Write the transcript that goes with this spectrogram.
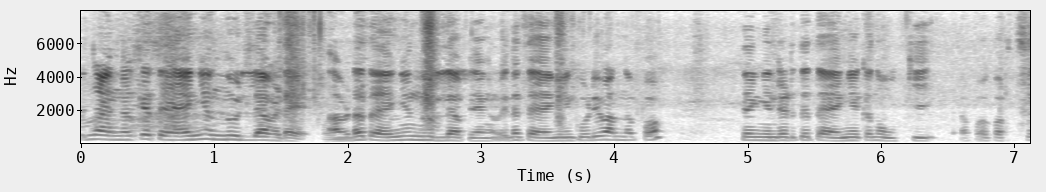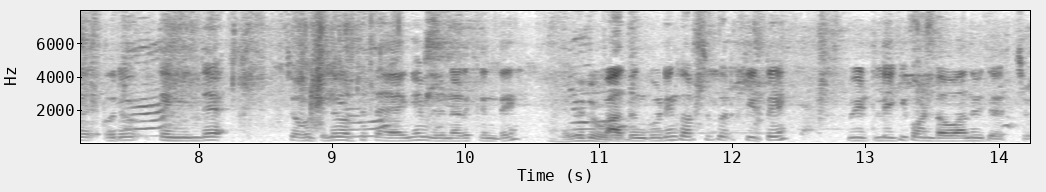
ഞങ്ങൾ ഞങ്ങൾക്ക് തേങ്ങയൊന്നുമില്ല അവിടെ. അവിടെ തേങ്ങയൊന്നുമില്ല. അപ്പം ഞങ്ങൾ പിന്നെ തേങ്ങയും കൂടി വന്നപ്പോൾ തെങ്ങിന്റെ അടുത്ത് തേങ്ങയൊക്കെ നോക്കി. അപ്പോൾ കുറച്ച് ഒരു തെങ്ങിന്റെ ചോട്ടിൽ കുറച്ച് തേങ്ങ വീണെടുക്കുന്നുണ്ട്. അപ്പം അതും കൂടി കുറച്ച് പെറുക്കിയിട്ട് വീട്ടിലേക്ക് കൊണ്ടുപോവാന്ന് വിചാരിച്ചു.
